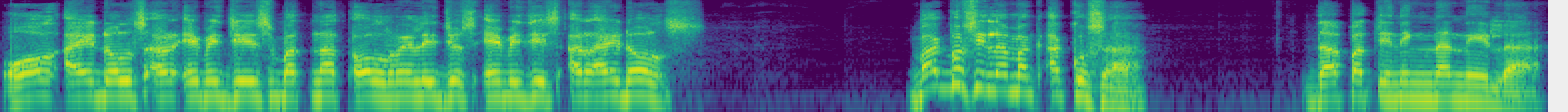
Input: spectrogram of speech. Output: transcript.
all idols are images but not all religious images are idols. bago sila mag-akusa, dapat tiningnan nila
